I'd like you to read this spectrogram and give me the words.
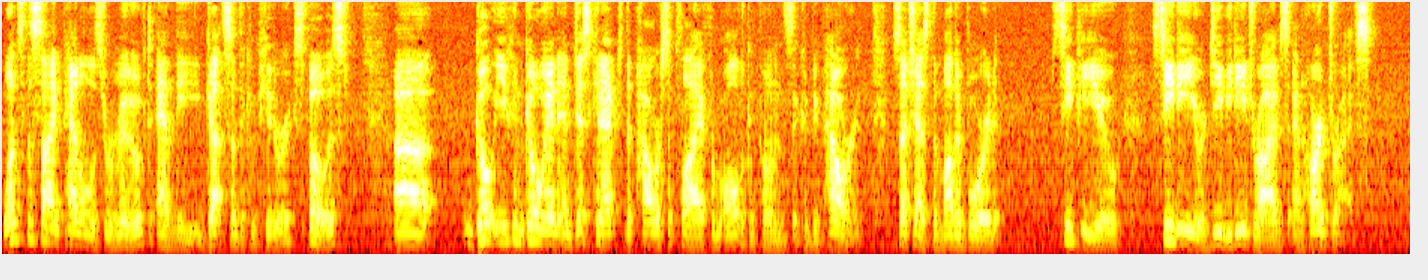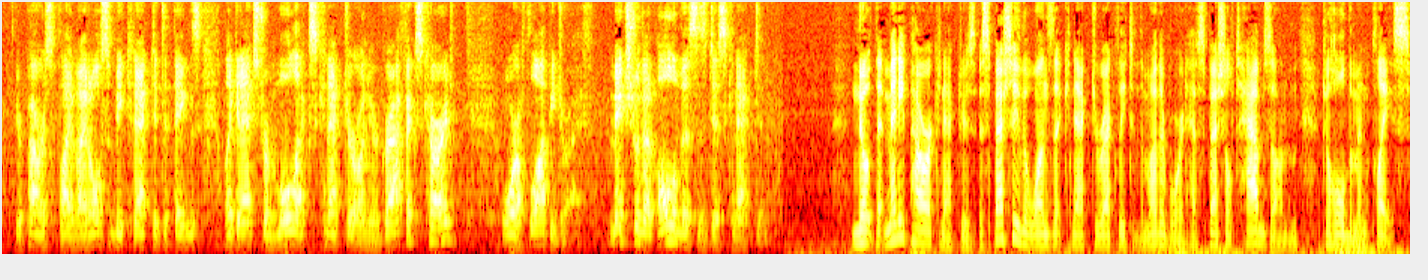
Once the side panel is removed and the guts of the computer exposed, uh, go, you can go in and disconnect the power supply from all the components that could be powering, such as the motherboard, CPU, CD or DVD drives, and hard drives. Your power supply might also be connected to things like an extra Molex connector on your graphics card or a floppy drive. Make sure that all of this is disconnected. Note that many power connectors, especially the ones that connect directly to the motherboard, have special tabs on them to hold them in place.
